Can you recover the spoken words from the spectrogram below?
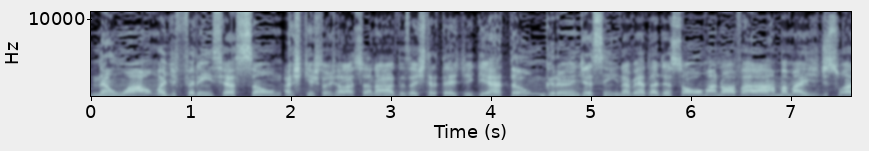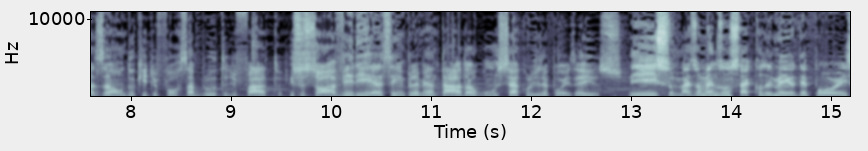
não há uma diferenciação às questões relacionadas à estratégia de guerra tão grande assim. Na verdade, é só uma nova arma mais de dissuasão do que de força bruta de fato. Isso só viria a ser implementado alguns séculos depois, é isso. Isso, mais ou menos um século e meio depois.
